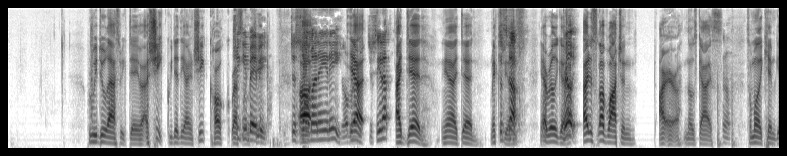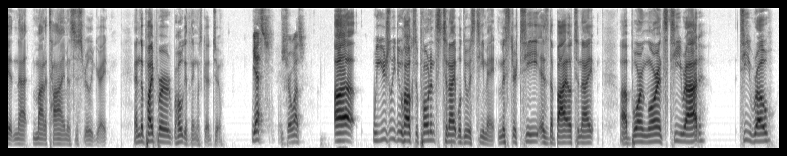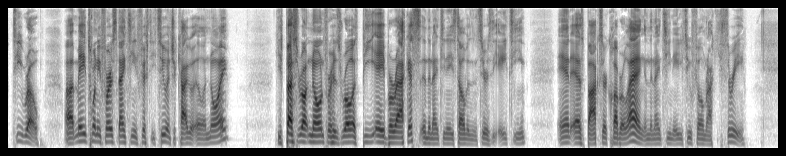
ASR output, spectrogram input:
What did we do last week, Dave? A Sheik. We did the Iron Sheik. Hulk Cheeky baby. Sheik. Just saw Uh, him on A and E. yeah. Did you see that? I did. Yeah, I did. Mixed Good feelings. stuff. Yeah, really good. Really? I, I just love watching our era and those guys. Yeah. Someone like him getting that amount of time is just really great. And the Piper Hogan thing was good too. Yes, it sure was. Uh, we usually do Hulk's opponents. Tonight we'll do his teammate. Mr. T is the bio tonight. Uh, born Lawrence T. Rod, T. Rowe, T. Rowe, uh, May 21st, 1952, in Chicago, Illinois. He's best known for his role as B.A. Baracus in the 1980s television series The A Team and as boxer Clubber Lang in the 1982 film Rocky III.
